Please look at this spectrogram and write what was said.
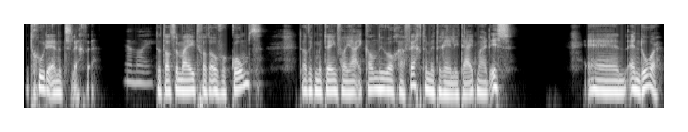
Het goede en het slechte. Ja, mooi. Dat als er mij iets wat overkomt, dat ik meteen van ja, ik kan nu wel gaan vechten met de realiteit, maar het is en, en door.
